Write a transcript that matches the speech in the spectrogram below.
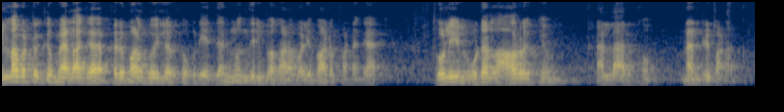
எல்லாவற்றுக்கும் மேலாக பெருமாள் கோயிலில் இருக்கக்கூடிய தன்வந்திரி பகவானை வழிபாடு பண்ணுங்கள் தொழில் உடல் ஆரோக்கியம் நல்லா இருக்கும். நன்றி வணக்கம்.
